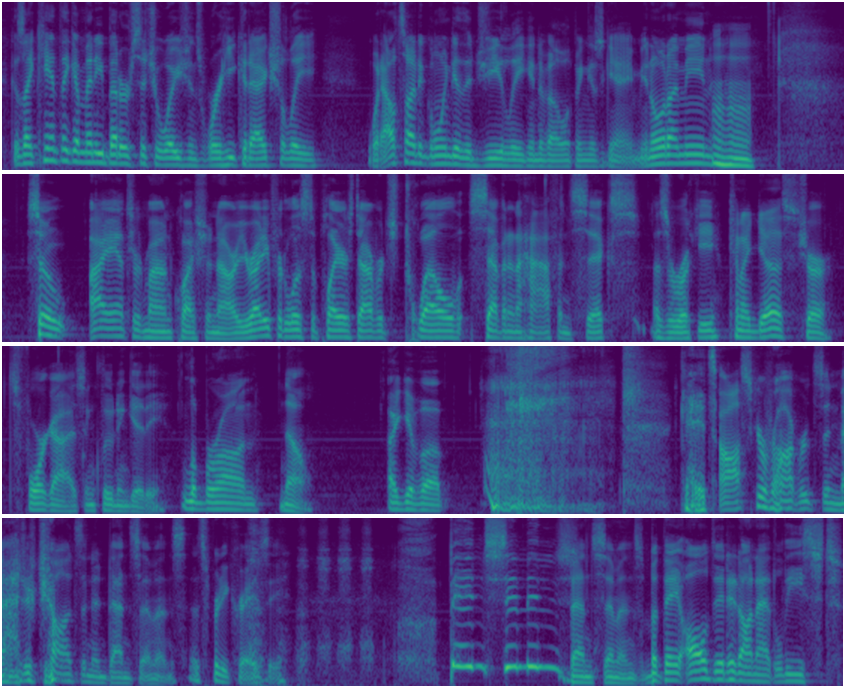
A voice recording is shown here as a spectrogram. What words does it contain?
because i can't think of many better situations where he could actually what outside of going to the g league and developing his game you know what i mean Mm-hmm. So I answered my own question now. Are you ready for the list of players to average 12, 7.5, and 6 as a rookie? can i guess Sure. It's four guys, including Giddey. lebron No. i give up Okay, it's Oscar Robertson, Magic Johnson, and Ben Simmons. That's pretty crazy. ben simmons Ben Simmons. But they all did it on at least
